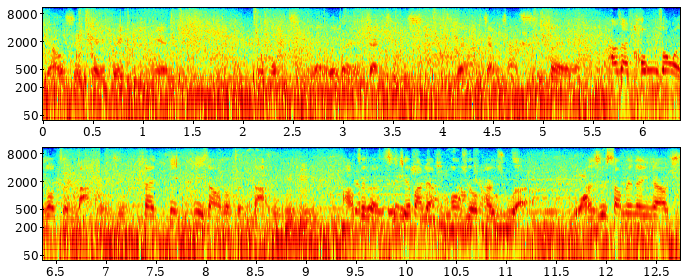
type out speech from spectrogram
女妖是可以对地面做攻击的，围巾战机不行，除非它降下去。对，他在空中的时候只能打空军，在地地上的时候只能打陆地。好，这个直接把两个矿区都开出来了，但是上面那应该要去，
